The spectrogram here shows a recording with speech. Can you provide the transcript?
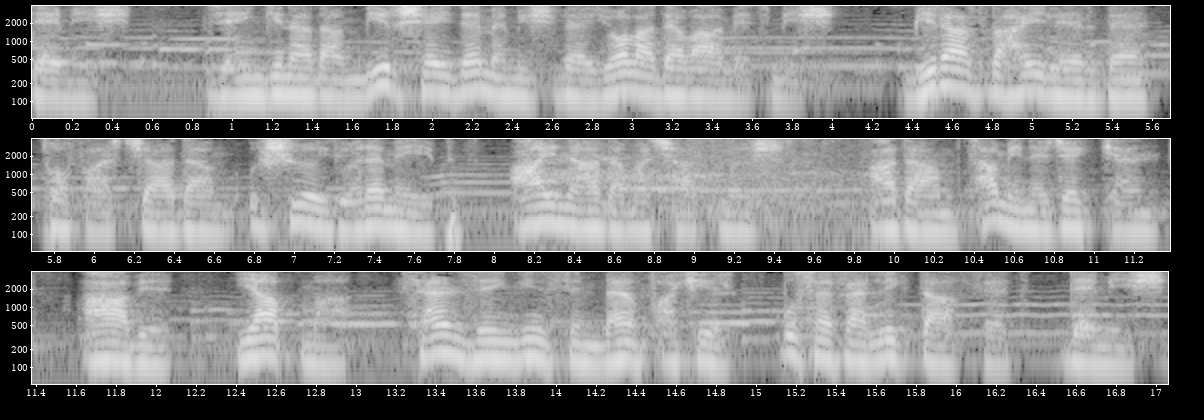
demiş. Zengin adam bir şey dememiş ve yola devam etmiş. Biraz daha ileride Tofaşçı adam ışığı göremeyip aynı adama çarpmış. Adam tam inecekken abi yapma sen zenginsin ben fakir bu seferlik de affet demiş.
